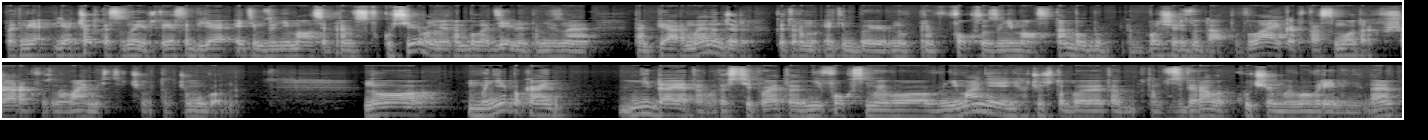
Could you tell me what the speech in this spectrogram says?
Поэтому я, я четко осознаю, что если бы я этим занимался прям сфокусированно, у меня там был отдельный, там, не знаю, там пиар-менеджер, которым этим бы, ну, прям фокусно занимался, там был бы там, больше результатов в лайках, в просмотрах, в шерах, в узнаваемости, в чем, в чем угодно. Но мне пока не до этого. То есть, типа, это не фокус моего внимания, я не хочу, чтобы это там, забирало кучу моего времени, да.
